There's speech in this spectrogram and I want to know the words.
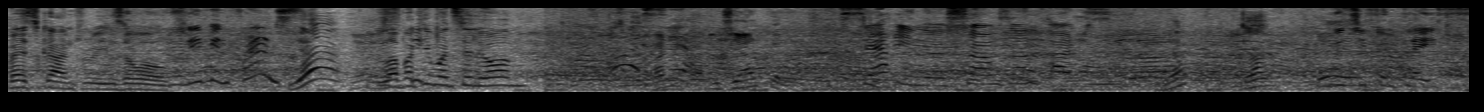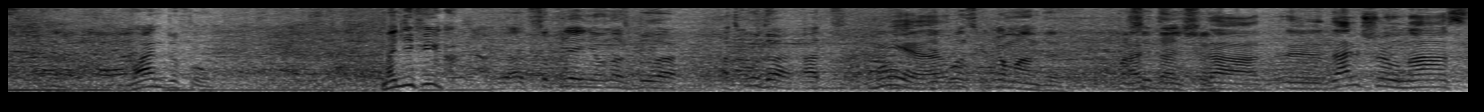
best country in the world. You live in France? Yeah, La Bâtie Matignon. Serre in uh, Southern Alps. Yeah. Beautiful place. Wonderful. Magnifique. Отступление у нас было откуда? От Нет. японской команды. Пошли дальше. Да, э, дальше у нас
